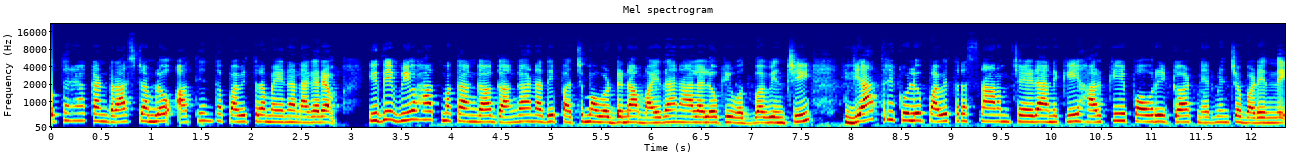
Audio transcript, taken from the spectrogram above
ఉత్తరాఖండ్ రాష్ట్రంలో అత్యంత పవిత్రమైన నగరం. ఇది వ్యూహాత్మకంగా గంగా నది పశ్చిమ ఒడ్డున మైదానాలలోకి ఉద్భవించి యాత్రికులు పవిత్ర స్నానం చేయడానికి హర్కీ పౌరి ఘాట్ నిర్మించబడింది.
